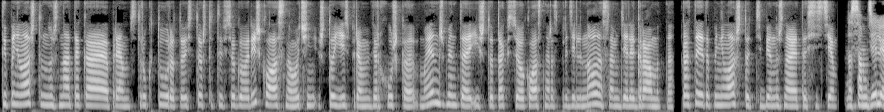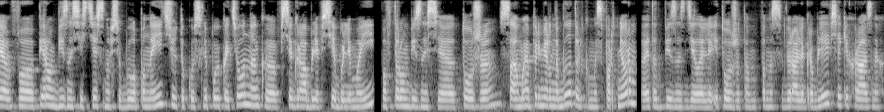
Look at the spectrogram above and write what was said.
ты поняла, что нужна такая прям структура, то есть то, что ты все говоришь классно, очень, что есть прям верхушка менеджмента и что так все классно распределено, на самом деле грамотно. Как ты это поняла, что тебе нужна эта система? На самом деле в первом бизнесе, естественно, все было по наитию, такой слепой котенок, все грабли, все были мои. Во втором бизнесе тоже самое примерно было, только мы с партнером этот бизнес делали и тоже там понасобирали граблей всяких разных.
